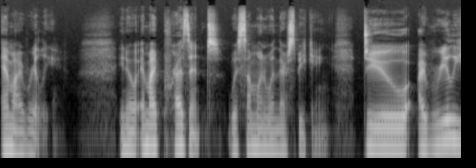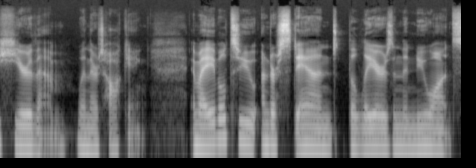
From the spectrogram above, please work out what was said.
am I really? You know, am I present with someone when they're speaking? Do I really hear them when they're talking? Am I able to understand the layers and the nuance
